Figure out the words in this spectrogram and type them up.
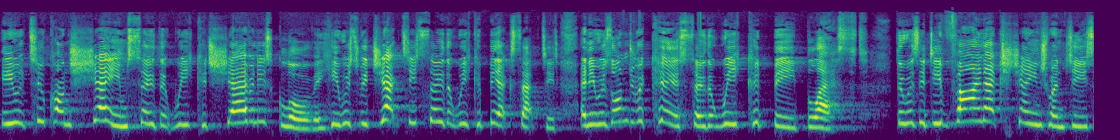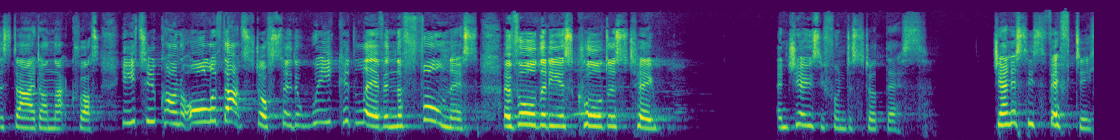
He took on shame so that we could share in his glory. He was rejected so that we could be accepted. And he was under a curse so that we could be blessed. There was a divine exchange when Jesus died on that cross. He took on all of that stuff so that we could live in the fullness of all that He has called us to. And Joseph understood this. Genesis 50,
